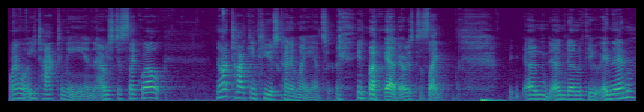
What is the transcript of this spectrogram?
why won't you talk to me? And I was just like, well, not talking to you is kind of my answer in my head. I was just like, I'm, I'm done with you. And then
